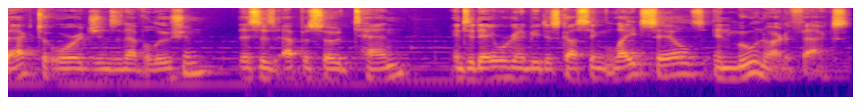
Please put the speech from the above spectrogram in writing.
back to Origins and Evolution. This is episode 10, and today we're going to be discussing light sails and moon artifacts.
